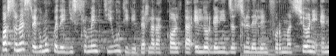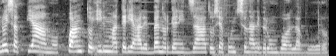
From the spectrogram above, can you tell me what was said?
possono essere comunque degli strumenti utili per la raccolta e l'organizzazione delle informazioni e noi sappiamo quanto il materiale ben organizzato sia funzionale per un buon lavoro.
